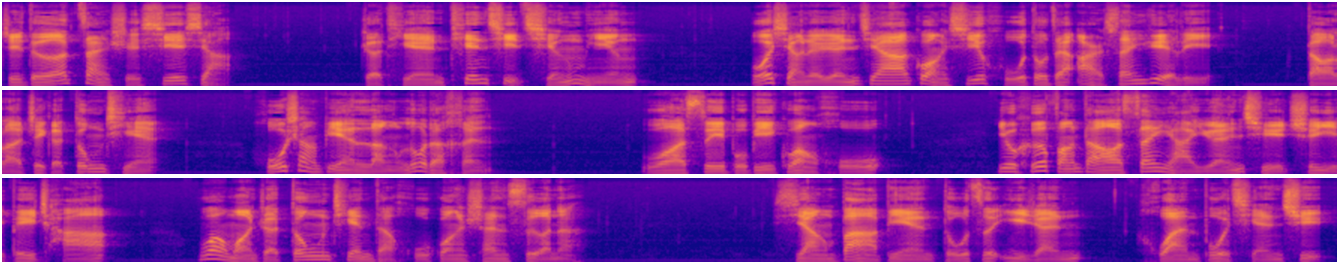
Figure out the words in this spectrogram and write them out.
只得暂时歇下。这天天气晴明，我想着人家逛西湖都在二三月里，到了这个冬天，湖上便冷落得很。我虽不必逛湖，又何妨到三雅园去吃一杯茶，望望这冬天的湖光山色呢？想罢，便独自一人。缓步前去，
